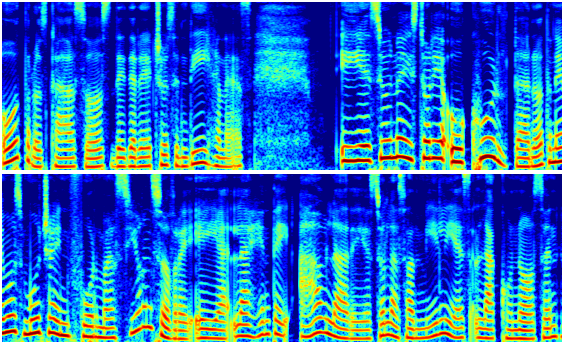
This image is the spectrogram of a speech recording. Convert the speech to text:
otros casos de derechos indígenas. Y es una historia oculta, no tenemos mucha información sobre ella. La gente habla de eso, las familias la conocen,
